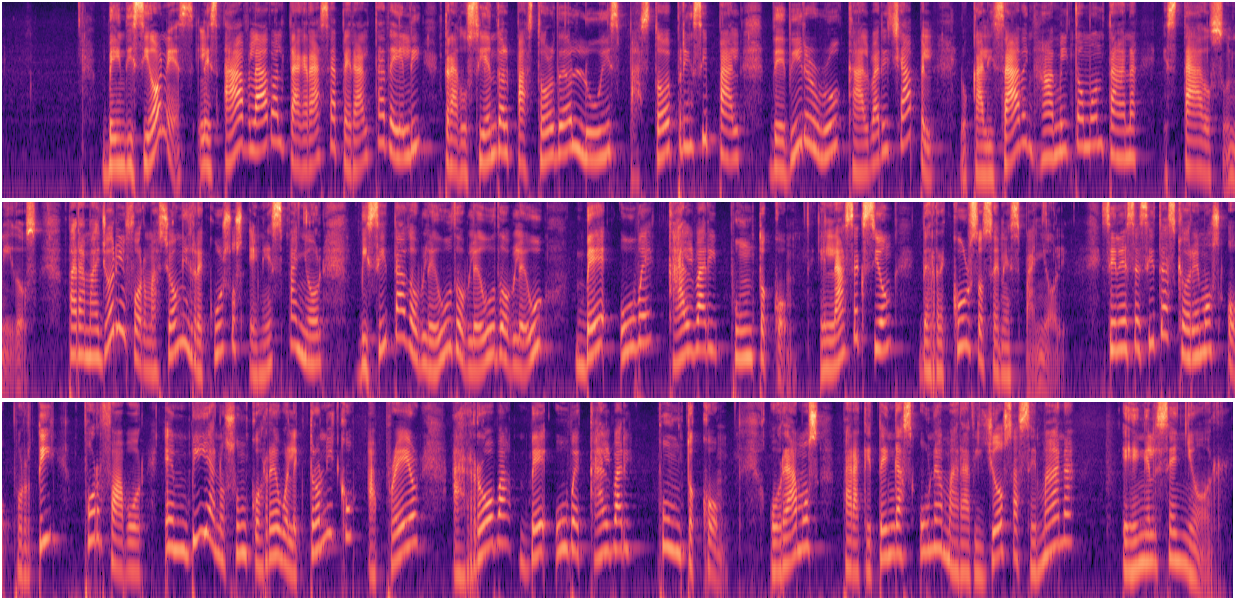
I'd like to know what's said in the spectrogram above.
Bendiciones. Les ha hablado Altagracia Peralta Deli, traduciendo al pastor Dale Lewis, pastor principal de Bitterroot Calvary Chapel, localizada en Hamilton, Montana, Estados Unidos. Para mayor información y recursos en español, visita www.bvcalvary.com en la sección de recursos en español. Si necesitas que oremos o por ti, por favor, envíanos un correo electrónico a prayer.bvcalvary.com. Oramos para que tengas una maravillosa semana en el Señor.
